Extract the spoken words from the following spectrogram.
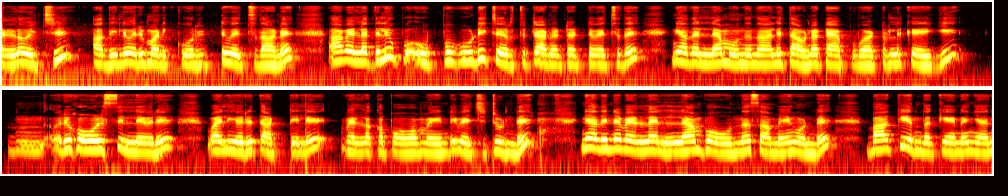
വെള്ളം ഒഴിച്ച് അതിൽ ഒരു മണിക്കൂർ ഇട്ട് വെച്ചതാണ്. ആ വെള്ളത്തിൽ ഉപ്പ് ഉപ്പ് കൂടി ചേർത്തിട്ടാണ് ഇട്ട് വെച്ചത്. ഇനി അതെല്ലാം മൂന്ന് നാല് തവണ ടാപ്പ് വാട്ടറിൽ കഴുകി ഒരു ഹോൾസ് ഇല്ലേ ഒരു വലിയൊരു തട്ടിൽ വെള്ളമൊക്കെ പോകാൻ വേണ്ടി വെച്ചിട്ടുണ്ട്. ഇനി അതിന്റെ വെള്ളം എല്ലാം പോകുന്ന സമയം കൊണ്ട് ബാക്കി എന്തൊക്കെയാണ് ഞാൻ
